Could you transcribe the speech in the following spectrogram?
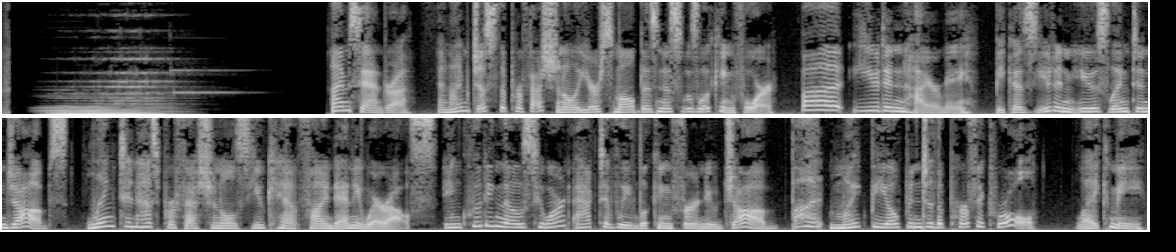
I'm Sandra, and I'm just the professional your small business was looking for. But you didn't hire me because you didn't use LinkedIn jobs. LinkedIn has professionals you can't find anywhere else, including those who aren't actively looking for a new job but might be open to the perfect role, like me.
